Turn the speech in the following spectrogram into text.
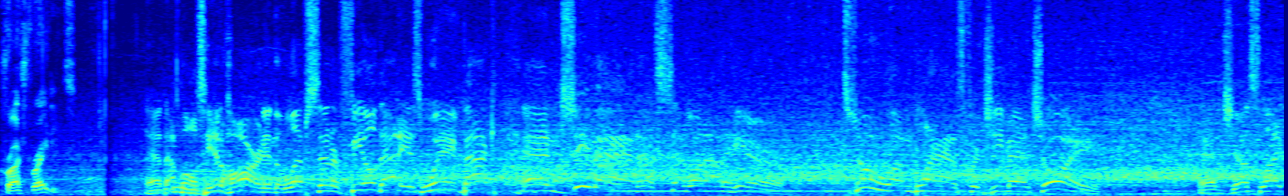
crush righties. And that ball's hit hard into left center field. That is way back. And Ji-Man has sent one out of here. Two-run blast for Ji-Man Choi. And just like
